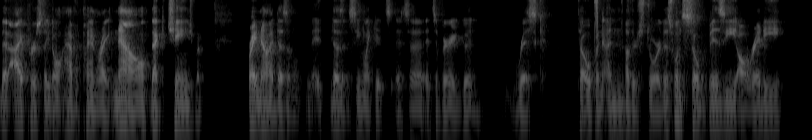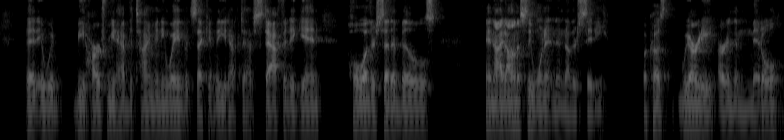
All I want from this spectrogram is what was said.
that I personally don't have a plan right now. That could change, but right now it doesn't it doesn't seem like it's it's a it's a very good risk to open another store. This one's so busy already that it would be hard for me to have the time anyway. But secondly, you'd have to have staff it again, whole other set of bills. And I'd honestly want it in another city because we already are in the middle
